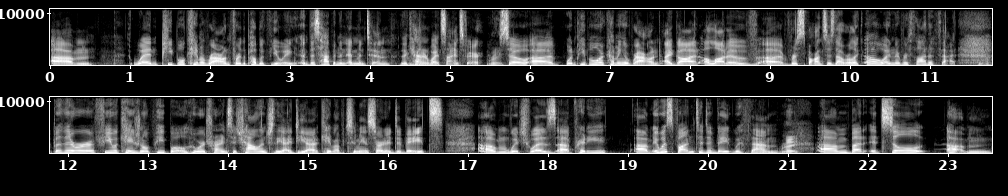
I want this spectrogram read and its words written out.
um, when people came around for the public viewing, and this happened in Edmonton, the mm-hmm. Canada Wide Science Fair. Right. So uh, when people were coming around, I got a lot of uh, responses that were like, "Oh, I never thought of that." Yeah. But there were a few occasional people who were trying to challenge the idea, came up to me and started debates, um, which was uh, pretty. Um, it was fun to debate with them. Right. Um, but it still um,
